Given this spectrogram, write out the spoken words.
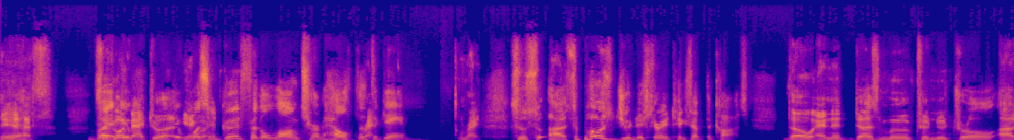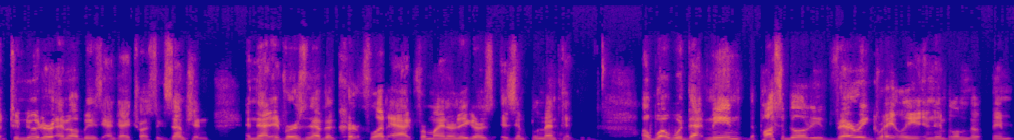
Yes. But so going it, back to it, it yeah, wasn't go good for the long-term health of right. the game. Right. So, so uh, suppose judiciary takes up the cause though, and it does move to neutral uh, to neuter MLB's antitrust exemption, and that a version of the Curt Flood Act for minor leaguers is implemented. Uh, what would that mean? The possibility vary greatly in, implement, in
